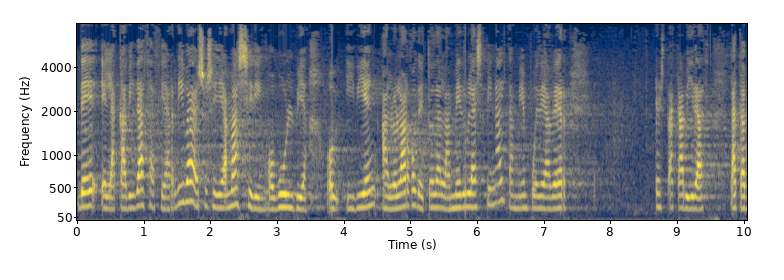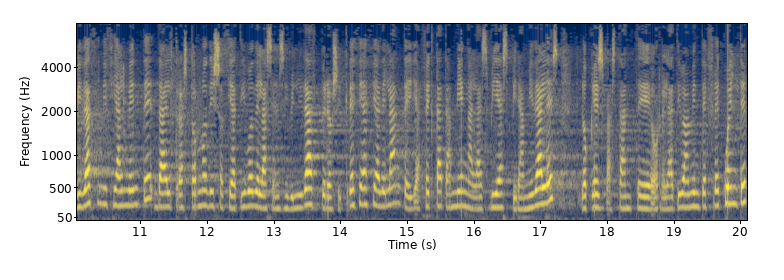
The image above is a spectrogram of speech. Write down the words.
de la cavidad hacia arriba, eso se llama siringobulbia, y bien a lo largo de toda la médula espinal también puede haber esta cavidad. La cavidad inicialmente da el trastorno disociativo de la sensibilidad, pero si crece hacia adelante y afecta también a las vías piramidales, lo que es bastante o relativamente frecuente,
